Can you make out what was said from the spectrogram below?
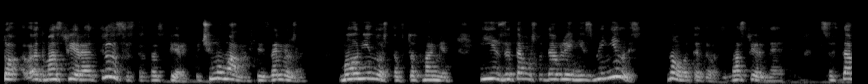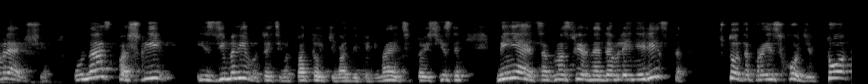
что атмосфера открылась из стратосферы. Почему мама ты замерзла? Молниеносно в тот момент. И из-за того, что давление изменилось, ну, вот эта вот атмосферная составляющая, у нас пошли из земли вот эти вот потоки воды, понимаете? То есть, если меняется атмосферное давление резко, что-то происходит, то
